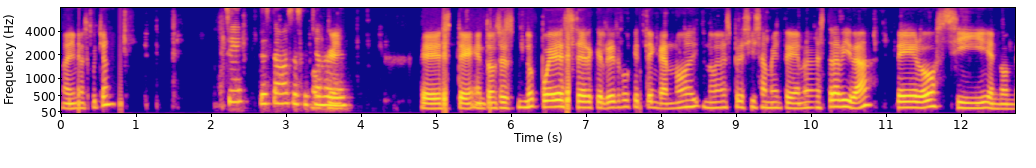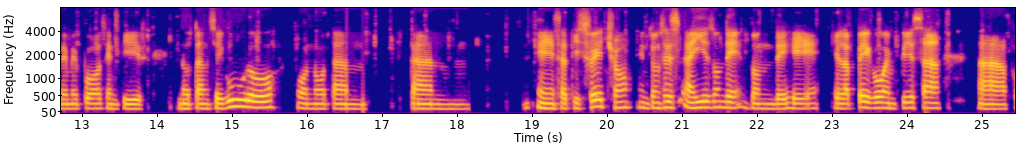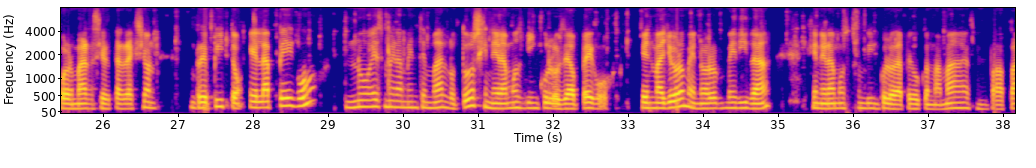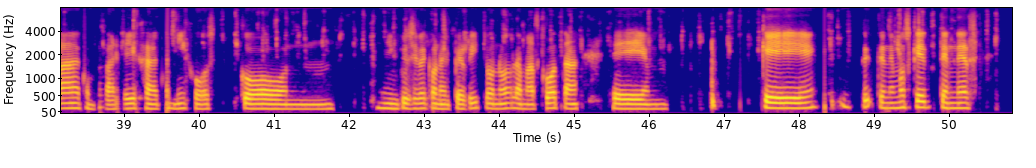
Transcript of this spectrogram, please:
¿Ahí me escuchan? Sí, te estamos escuchando bien. Este, entonces, no puede ser que el riesgo que tenga no, no es precisamente de nuestra vida, pero sí en donde me puedo sentir no tan seguro o no tan tan eh, satisfecho. Entonces ahí es donde, donde el apego empieza a formar cierta reacción. Repito, el apego no es meramente malo, todos generamos vínculos de apego. En mayor o menor medida generamos un vínculo de apego con mamá, con papá, con pareja, con hijos, con inclusive con el perrito, ¿no? La mascota. Eh, que tenemos que tener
